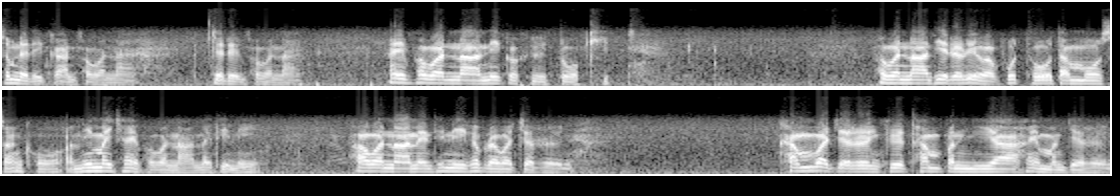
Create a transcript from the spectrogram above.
สำเร็จในการภาวนาจะเดินภาวนา ให้ภาวนานี่ก็คือตัวคิด ภาวนาที่เราเรียกว่าพุทโธธรรมโมสังโฆอันนี้ไม่ใช่ภาวนาในที่นี้ ภาวนาในที่นี้ครับเราว่าเจริญคำว่าเจริญคือทำปัญญาให้มันเจริญ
